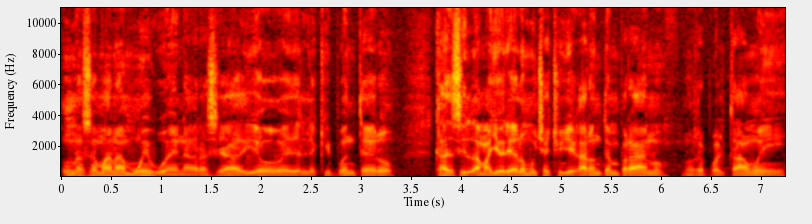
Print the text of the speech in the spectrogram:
Una, semana muy buena, gracias a Dios, el equipo entero, casi la mayoría de los muchachos llegaron temprano, nos reportamos y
